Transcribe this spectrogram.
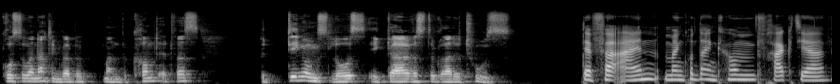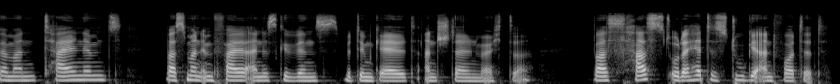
groß darüber nachdenken, weil man bekommt etwas bedingungslos, egal was du gerade tust. Der Verein Mein Grundeinkommen fragt ja, wenn man teilnimmt, was man im Fall eines Gewinns mit dem Geld anstellen möchte. Was hast oder hättest du geantwortet?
